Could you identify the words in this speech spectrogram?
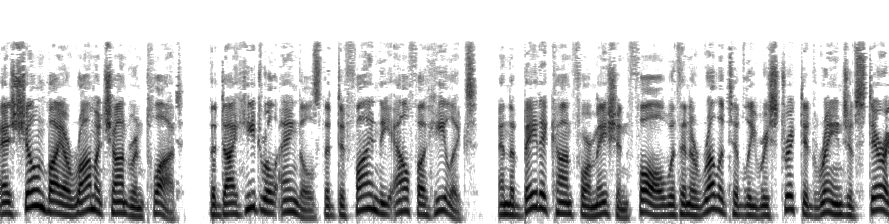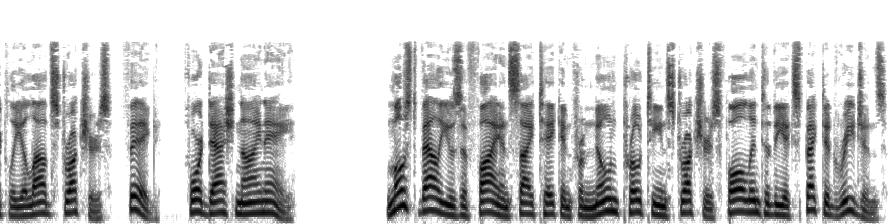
As shown by a Ramachandran plot, the dihedral angles that define the alpha helix and the beta conformation fall within a relatively restricted range of sterically allowed structures, Fig. 4-9a. Most values of phi and psi taken from known protein structures fall into the expected regions,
